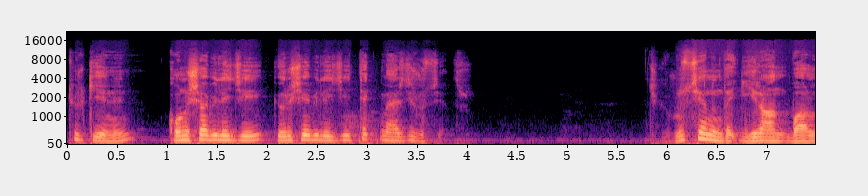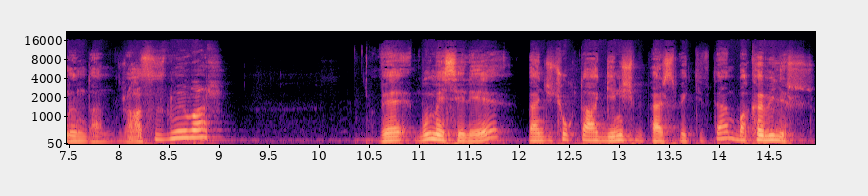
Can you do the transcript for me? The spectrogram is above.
Türkiye'nin konuşabileceği, görüşebileceği tek merci Rusya'dır. Çünkü Rusya'nın da İran varlığından rahatsızlığı var. Ve bu meseleye bence çok daha geniş bir perspektiften bakabilir.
